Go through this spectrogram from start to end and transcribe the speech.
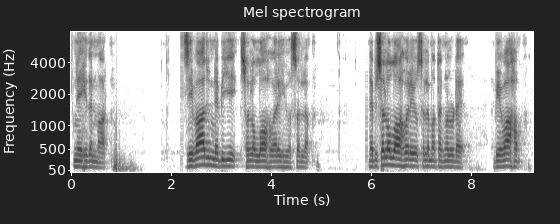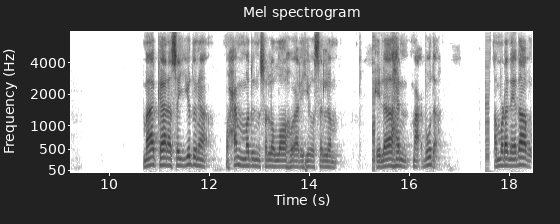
സ്നേഹിതന്മാർ. സിവാദുൻ നബി സല്ലാഹു അലഹി വസ്ല്ലാം. നബി സല്ലാഹു അലൈഹി വസ്ലമ തങ്ങളുടെ വിവാഹം മാ കാന സയ്യുദുന മുഹമ്മദുൻ സല്ലാഹു അലഹി വസ്ല്ലം ഇലാഹൻ മഹബൂദ നമ്മുടെ നേതാവ്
